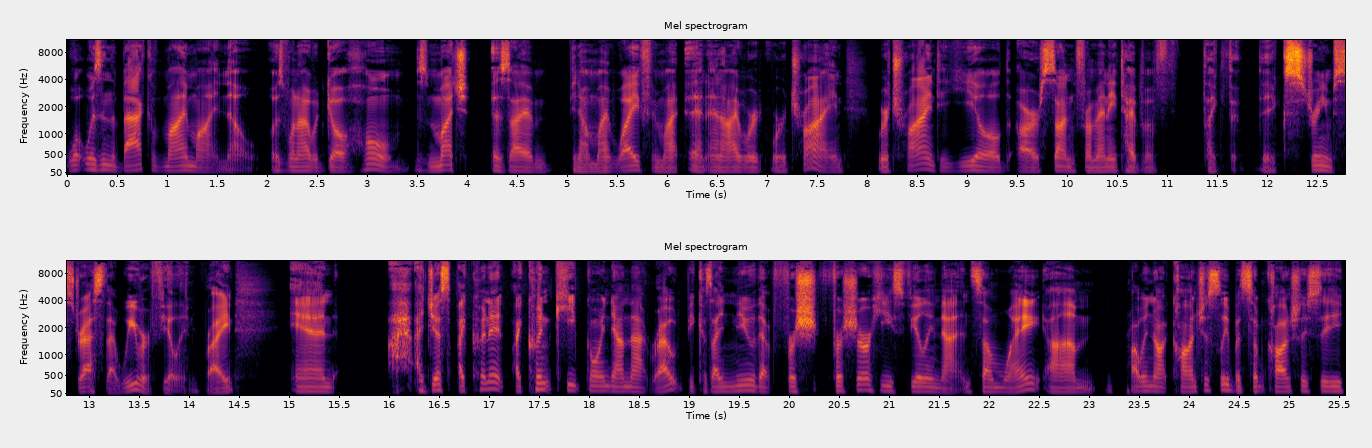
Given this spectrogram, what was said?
what was in the back of my mind though was when I would go home, as much as I am, you know, my wife and my and, and I were were trying, we're trying to yield our son from any type of like the, the extreme stress that we were feeling, right? And I just I couldn't I couldn't keep going down that route because I knew that for sh- for sure he's feeling that in some way, um, probably not consciously, but subconsciously, you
